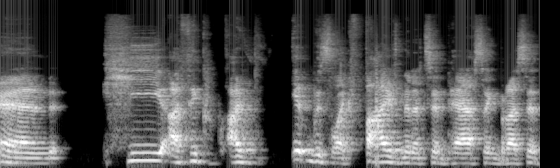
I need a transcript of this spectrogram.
and he i think i it was like five minutes in passing but i said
